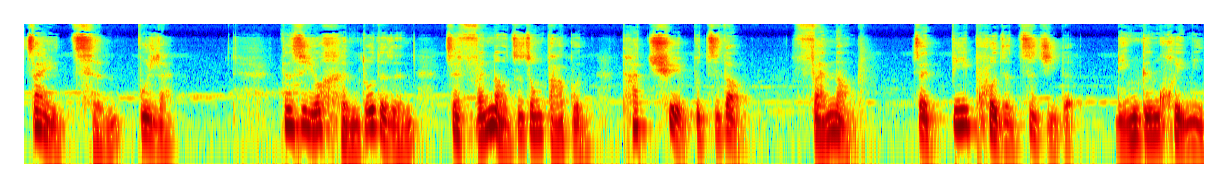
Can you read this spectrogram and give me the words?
在尘不染。但是有很多的人在烦恼之中打滚，他却不知道烦恼在逼迫着自己的灵根慧命，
